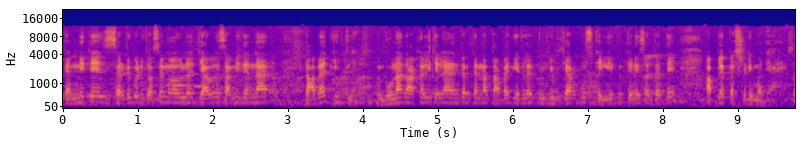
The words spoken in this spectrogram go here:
त्यांनी ते सर्टिफिकेट कसं मिळवलं त्यावेळेस आम्ही त्यांना ताब्यात घेतलं. गुन्हा दाखल केल्यानंतर त्यांना ताब्यात घेतलं त्यांची विचारपूस केली तर त्याने सध्या ते आपल्या कस्टडीमध्ये आहे.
